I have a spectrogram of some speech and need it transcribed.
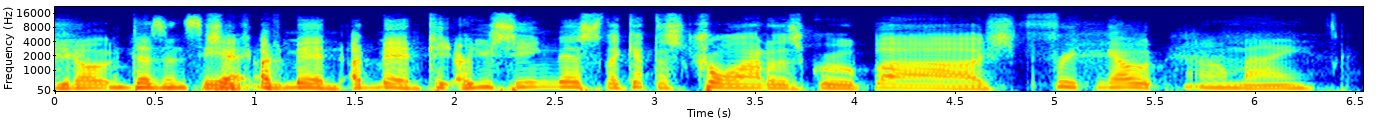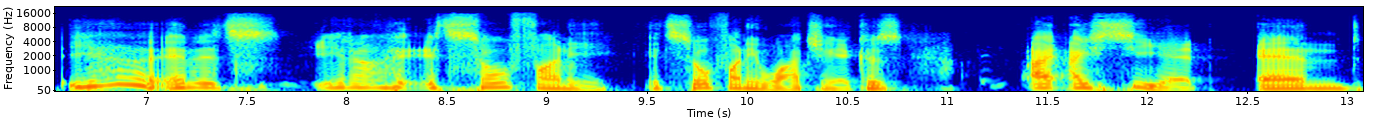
you know Doesn't see She's it. like, admin, admin, can, are you seeing this? Like, get this troll out of this group. Blah. She's freaking out. oh my. Yeah, and it's you know, it's so funny. It's so funny watching it because I I see it and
